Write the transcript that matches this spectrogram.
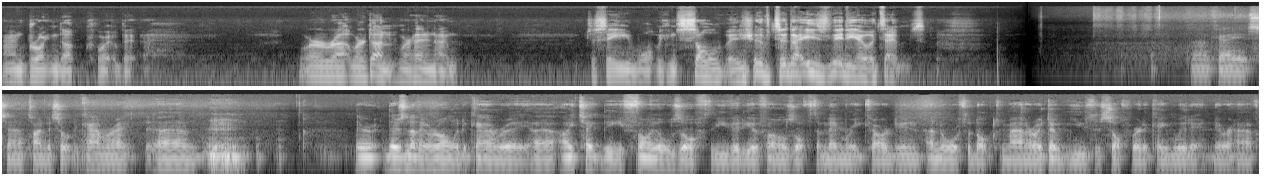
And brightened up quite a bit. We're uh, we're done. We're heading home to see what we can salvage of today's video attempts. Okay, it's uh, time to sort the camera out. Um, there, there's nothing wrong with the camera. Uh, I take the files off, the video files off the memory card in an unorthodox manner. I don't use the software that came with it, never have.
